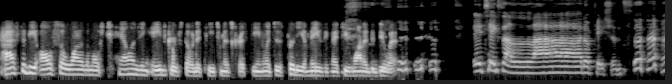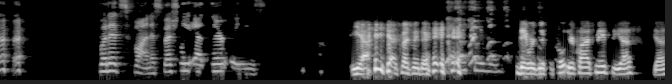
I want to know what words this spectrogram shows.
has to be also one of the most challenging age groups, though, to teach, Miss Christine, which is pretty amazing that you wanted to do it. it takes a lot of patience. but it's fun, especially at their age. Yeah, yeah, especially they they were difficult. Your classmates, yes, yes.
